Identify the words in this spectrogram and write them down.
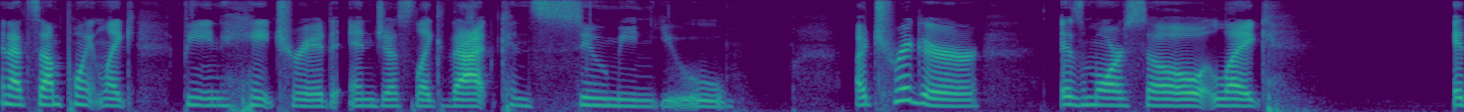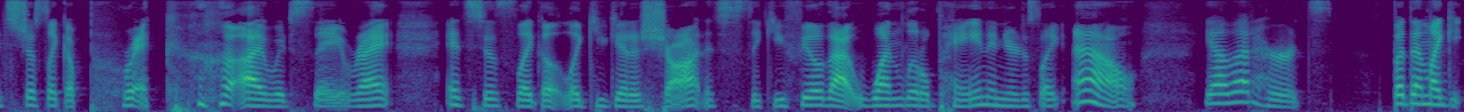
And at some point like being hatred and just like that consuming you. A trigger is more so like it's just like a prick i would say right? It's just like a like you get a shot it's just like you feel that one little pain and you're just like ow yeah that hurts. But then like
